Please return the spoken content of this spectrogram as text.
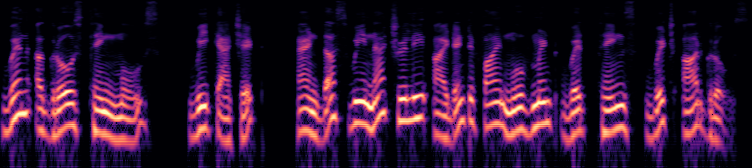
When a gross thing moves, we catch it, and thus we naturally identify movement with things which are gross.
